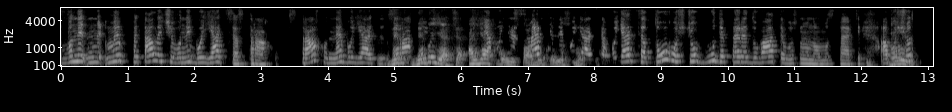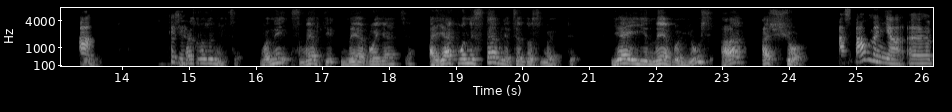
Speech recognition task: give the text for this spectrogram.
вони ми питали, чи вони бояться страху. Страху не бояться. Не, Страх не бояться, а як вони бояться, ставляться смерті не смерті? бояться, бояться того, що буде передувати в основному смерті. Або що а ну, Я зрозумів це. Вони смерті не бояться. А як вони ставляться до смерті? Я її не боюсь, а, а що? а ставлення, е,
